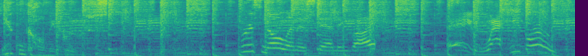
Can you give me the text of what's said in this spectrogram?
You can call me Bruce. Bruce Nolan is standing by. Hey, Wacky Bruce!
